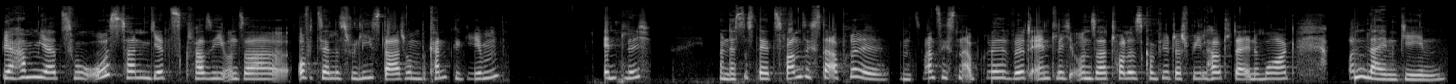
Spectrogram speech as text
wir haben ja zu Ostern jetzt quasi unser offizielles Release-Datum bekannt gegeben. Endlich. Und das ist der 20. April. Am 20. April wird endlich unser tolles Computerspiel How to Die in a Morg online gehen.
